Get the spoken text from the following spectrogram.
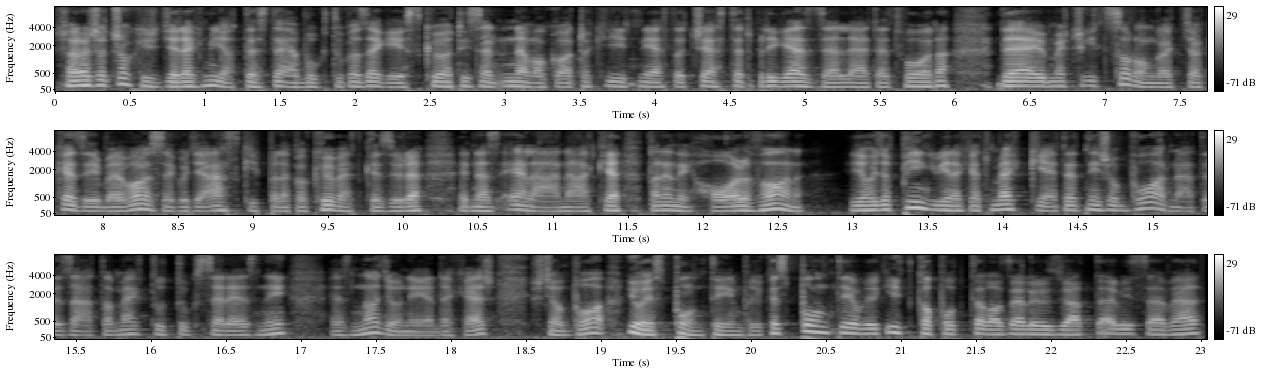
Sajnos a csokis gyerek miatt ezt elbuktuk az egész kört, hiszen nem akarta kinyitni ezt a chestet, pedig ezzel lehetett volna, de ő meg csak itt szorongatja a kezébe. Valószínűleg, hogy ászkippelek a következőre, ennél az elánál kell. Van ennél hal van? Ja, hogy a pingvineket meg kell tetni, és a barnát ezáltal meg tudtuk szerezni, ez nagyon érdekes, és a bar... Jó, ez pont én vagyok, ez pont én vagyok, itt kapott el az előző, hát te viszem el.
